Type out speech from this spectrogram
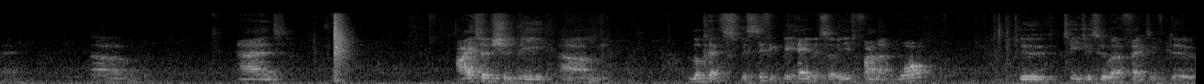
Okay. Um, and items should be um, look at specific behaviors. So we need to find out what do teachers who are effective do,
